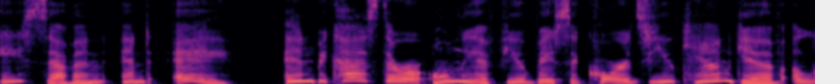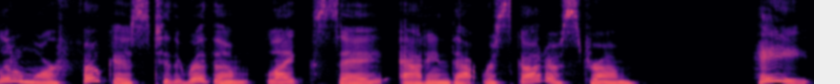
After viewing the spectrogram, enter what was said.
E7, and A. And because there are only a few basic chords, you can give a little more focus to the rhythm, like, say, adding that rasgueado strum. Hey,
